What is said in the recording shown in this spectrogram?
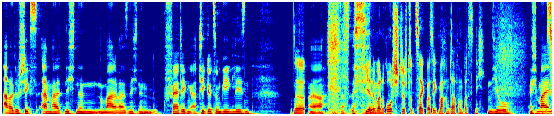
Aber du schickst einem halt nicht einen, normalerweise nicht einen fertigen Artikel zum Gegenlesen. Ne? Ja, das ist. Hier nimm mal einen Rotstift und zeig, was ich machen darf und was nicht. Jo. Ich meine,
